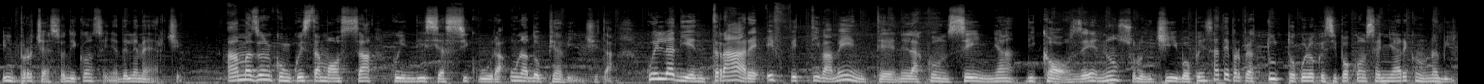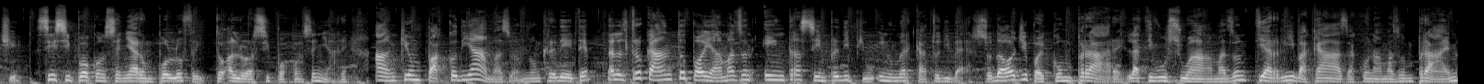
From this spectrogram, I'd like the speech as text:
il processo di consegna delle merci. Amazon con questa mossa quindi si assicura una doppia vincita, quella di entrare effettivamente nella consegna di cose, non solo di cibo, pensate proprio a tutto quello che si può consegnare con una bici. Se si può consegnare un pollo fritto, allora si può consegnare anche un pacco di Amazon, non credete? Dall'altro canto poi Amazon entra sempre di più in un mercato diverso. Da oggi puoi comprare la TV su Amazon, ti arriva a casa con Amazon Prime,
